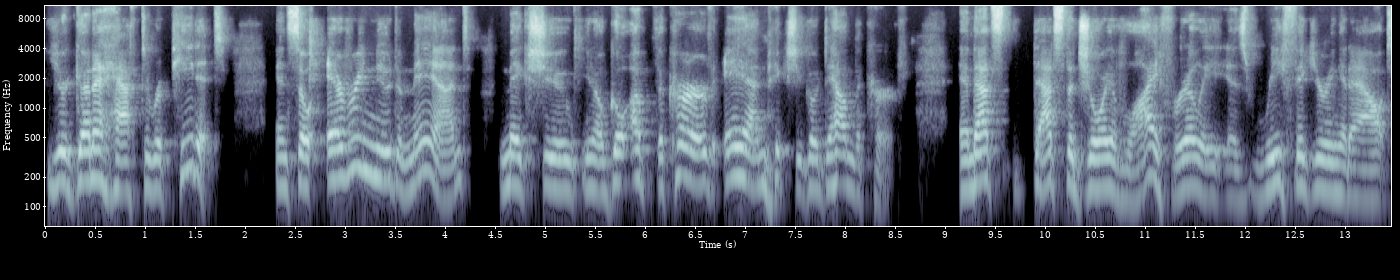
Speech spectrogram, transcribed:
you're going to have to repeat it and so every new demand makes you you know go up the curve and makes you go down the curve and that's that's the joy of life really is refiguring it out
